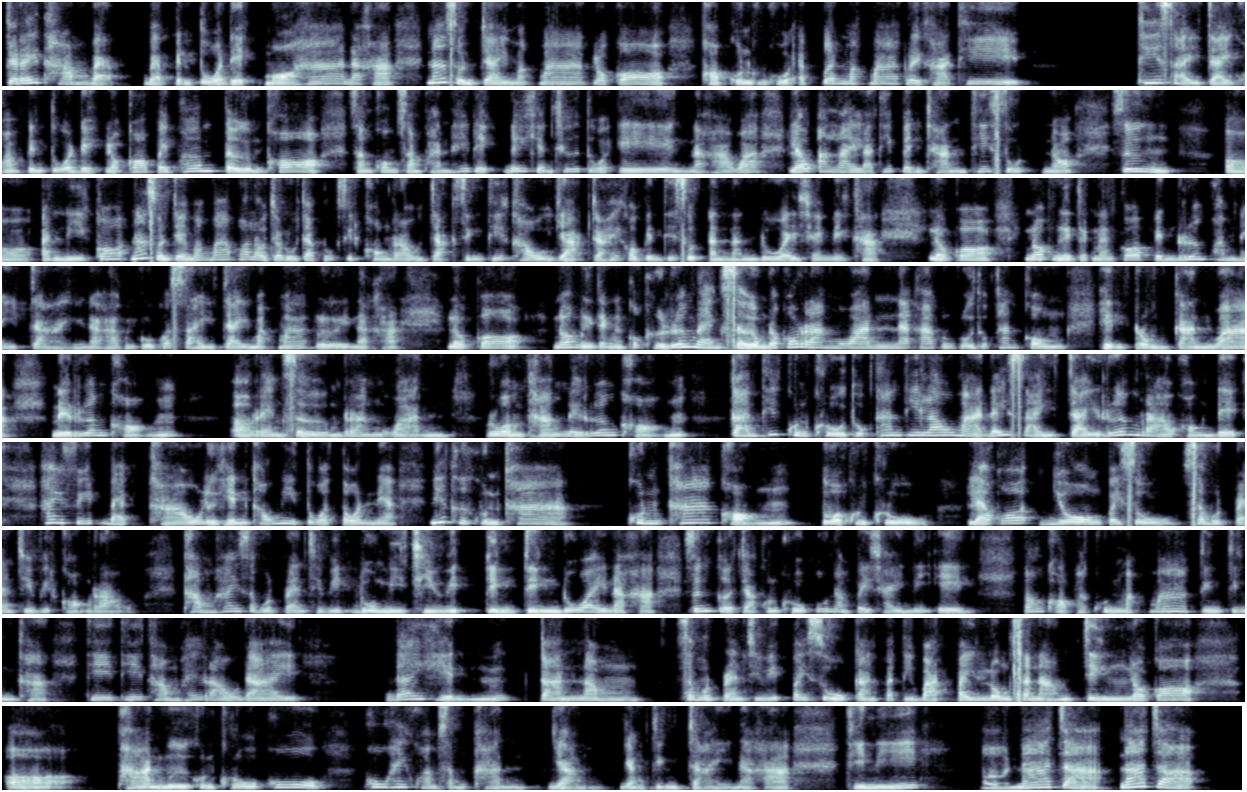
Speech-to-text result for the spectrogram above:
จะได้ทำแบบแบบเป็นตัวเด็กม .5 นะคะ น่าสนใจมากๆ แล้วก็ขอบคุณคุณครูแอปเปิลมาก ๆ เลยค่ะที่ที่ใส่ใจความเป็นตัวเด็ก แล้วก็ไปเพิ่มเติมข้อสังคมสัมพันธ์ให้เด็กได้เขียนชื่อตัวเองนะคะว่า แล้วอะไรล่ะที่เป็นชั้นที่สุดเนาะซึ่ง เอ่อ อันนี้ก็น่าสนใจมาก ๆ เพราะเราจะรู้จักลูกศิษย์ของเราจากสิ่งที่เขาอยากจะให้เขาเป็นที่สุดอันนั้นด้วยใช่ไหมคะ แล้วก็นอกเหนือจากนั้นก็เป็นเรื่องความในใจนะคะ คุณครูก็ใส่ใจมาก ๆ เลยนะคะ แล้วก็นอกเหนือจากนั้นก็คือเรื่องแรงเสริมแล้วก็รางวัลนะคะ คุณครูทุกท่านคงเห็นตรงกันว่า ในเรื่องของ เอ่อ แรงเสริมรางวัล รวมทั้งในเรื่องของ การที่คุณครูทุกท่านที่เล่ามาได้ใส่ใจเรื่องราวของเด็ก ให้ฟีดแบ็กเขาหรือเห็นเขามีตัวตนเนี่ย นี่คือคุณค่า คุณค่าของตัวคุณครู แล้วก็โยงไปสู่สมุดแปลนชีวิตของเราทำให้สมุดแปลนชีวิตดูมีชีวิตจริง ๆ ด้วยนะคะ ซึ่งเกิดจากคุณครูผู้นำไปใช้นี่เอง ต้องขอบพระคุณมาก ๆ จริง ๆ ค่ะ ที่ที่ทำให้เราได้ได้เห็นการนำ สมุดแปลนชีวิตไปสู่การปฏิบัติไปลงสนามจริง แล้วก็ผ่านมือคุณครูผู้ผู้ให้ความสำคัญอย่างอย่างจริงใจนะคะ ทีนี้น่าจะน่าจะ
